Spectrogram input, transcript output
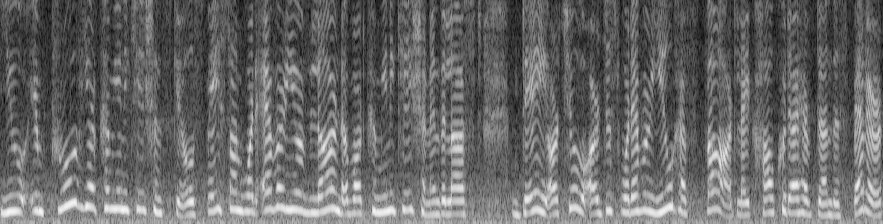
you improve your communication skills based on whatever you've learned about communication in the last day or two or just whatever you have thought like how could i have done this better?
